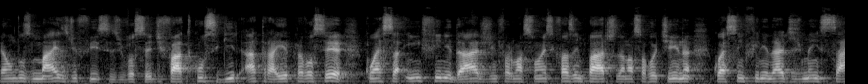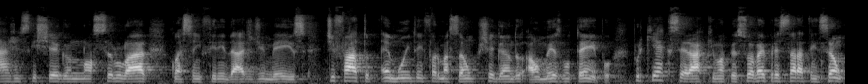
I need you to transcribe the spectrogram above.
é um dos mais difíceis de você de fato conseguir atrair para você com essa infinidade infinidade de informações que fazem parte da nossa rotina, com essa infinidade de mensagens que chegam no nosso celular, com essa infinidade de e-mails. De fato, é muita informação chegando ao mesmo tempo. Por que é que será que uma pessoa vai prestar atenção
